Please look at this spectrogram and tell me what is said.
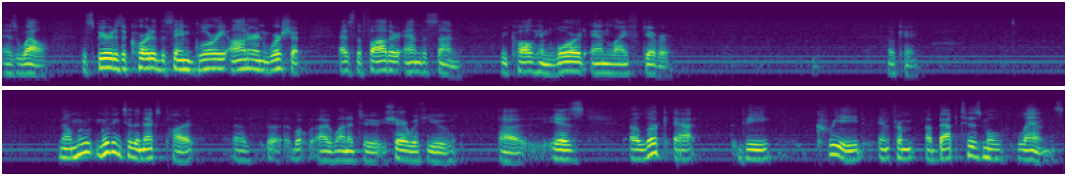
as well. The Spirit is accorded the same glory, honor, and worship as the Father and the Son. We call him Lord and life giver. Okay. Now, mo- moving to the next part of the, what I wanted to share with you uh, is a look at the creed and from a baptismal lens.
